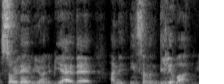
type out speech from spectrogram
söyleyemiyor. Hani bir yerde hani insanın dili varmıyor.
